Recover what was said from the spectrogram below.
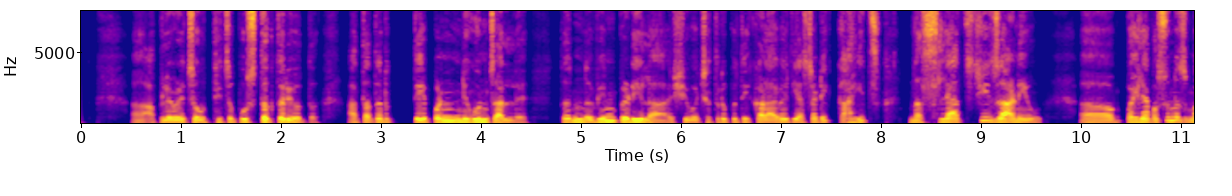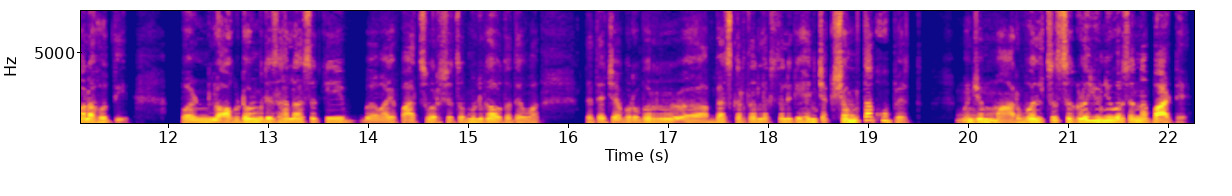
आपल्या वेळी चौथीचं पुस्तक तरी होतं. आता तर ते पण निघून चाललंय. तर नवीन पिढीला शिवछत्रपती कळावेत यासाठी काहीच नसल्याची जाणीव पहिल्यापासूनच मला होती. पण लॉकडाऊनमध्ये झालं असं की माझ्या पाच वर्षाचा मुलगा होता तेव्हा. तर त्याच्याबरोबर अभ्यास करताना लक्षात आलं की ह्यांच्या क्षमता खूप आहेत. म्हणजे मार्वलचं सगळं युनिव्हर्स यांना पाठ आहे.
